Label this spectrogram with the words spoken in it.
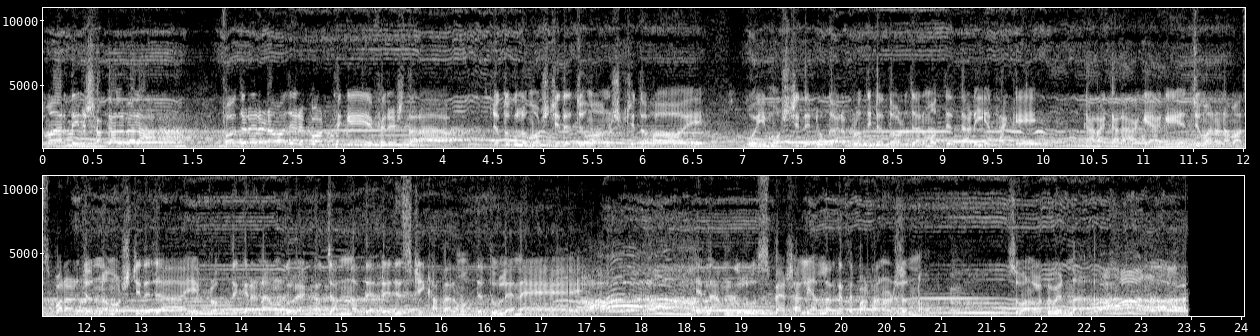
জুমার দিন সকালবেলা, ফজরের নামাজের পর থেকে ফেরেশ তারা যতগুলো মসজিদে জুমা অনুষ্ঠিত হয়, ওই মসজিদে ঢুকার প্রতিটা দরজার মধ্যে দাঁড়িয়ে থাকে। কারা কারা আগে আগে জুমার নামাজ পড়ার জন্য মসজিদে যায়, প্রত্যেকের নামগুলো একটা জান্নাতের রেজিস্ট্রি খাতার মধ্যে তুলে নেয়। এই নামগুলো স্পেশালি আল্লাহর কাছে পাঠানোর জন্য। সুবহানাল্লাহ কবেন না?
